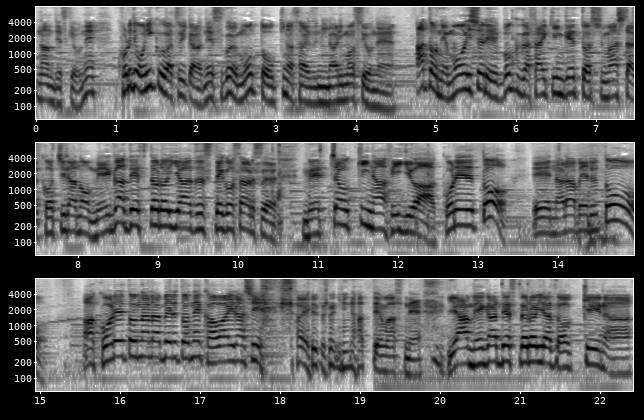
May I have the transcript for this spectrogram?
なんですけどね。これでお肉がついたらねすごいもっと大きなサイズになりますよね。あとね、もう一種類僕が最近ゲットしましたこちらのメガデストロイヤーズステゴサウルス。めっちゃ大きいな、フィギュア。これと、えー、並べると、あ、これと並べるとね、可愛らしい サイズになってますね。いや、メガデストロイヤーズ大きいな。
